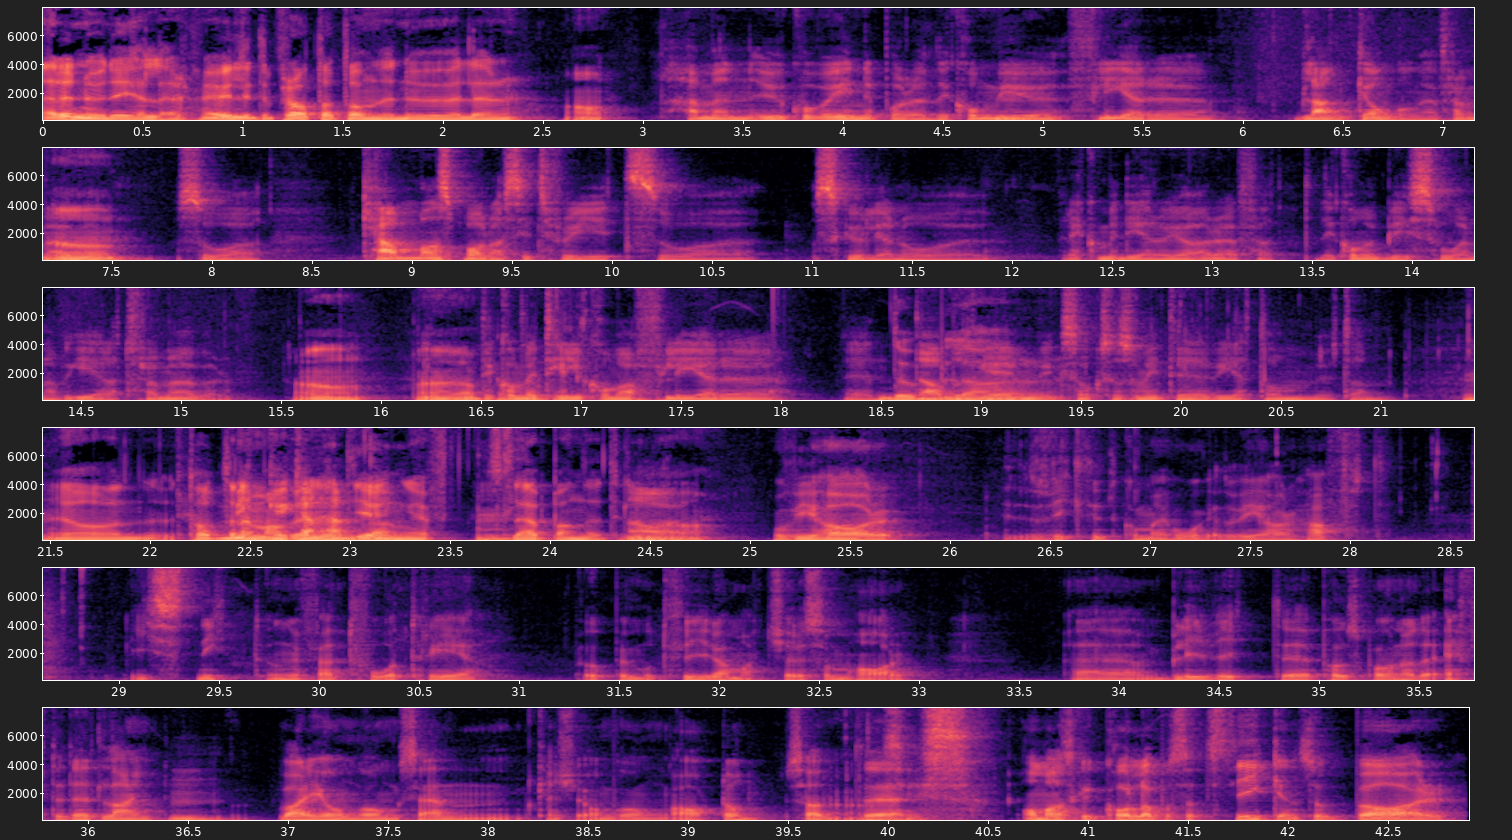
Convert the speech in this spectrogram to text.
Är det nu det gäller? Vi har ju lite pratat om det nu, eller? Ja. Ja men UK var inne på det. Det kommer ju fler eh, blanka omgångar framöver. Mm. Så kan man spara sitt free hit så skulle jag nog eh, rekommendera att göra det. För att det kommer bli svårnavigerat framöver. Ja. ja Det kommer tillkomma fler Eh, Dubbla- Double game weeks också som vi inte vet om utan... Ja, Tottenham har Mycket kan väl ett gäng eftersläpande till och med Ja. Och vi har, viktigt att komma ihåg att vi har haft i snitt ungefär två, tre, uppemot fyra matcher som har eh, blivit eh, postponade efter deadline. Mm. Varje omgång sen kanske omgång 18. Så att eh, Precis. Om man ska kolla på statistiken så bör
